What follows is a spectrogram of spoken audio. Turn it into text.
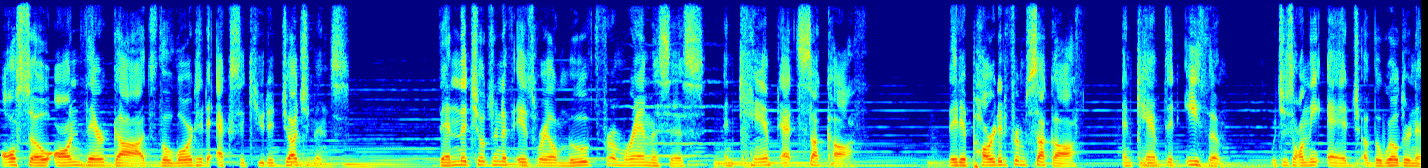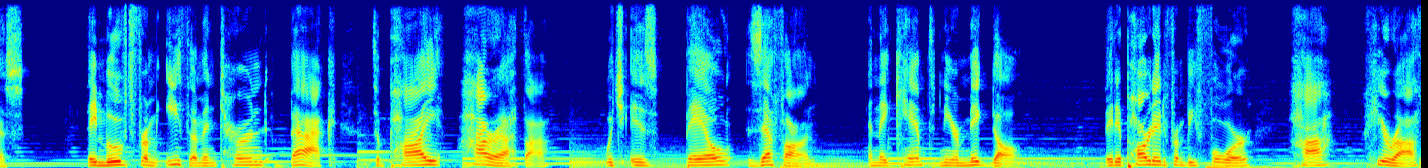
Also, on their gods, the Lord had executed judgments. Then the children of Israel moved from Ramesses and camped at Succoth. They departed from Succoth and camped at Etham, which is on the edge of the wilderness. They moved from Etham and turned back to Pi Hahiroth, which is Baal Zephon, and they camped near Migdol. They departed from before Ha Hiroth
